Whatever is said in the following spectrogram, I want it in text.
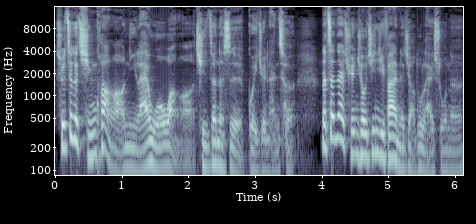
所以这个情况啊，你来我往啊，其实真的是诡谲难测。那站在全球经济发展的角度来说呢，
